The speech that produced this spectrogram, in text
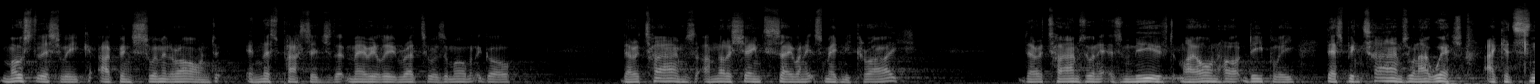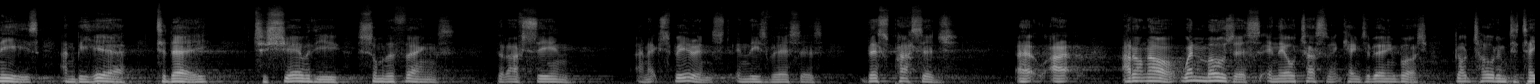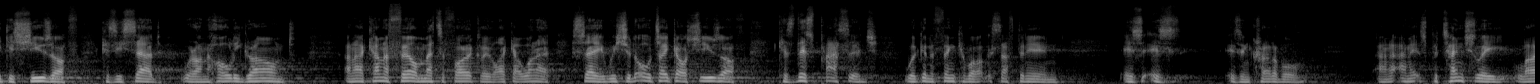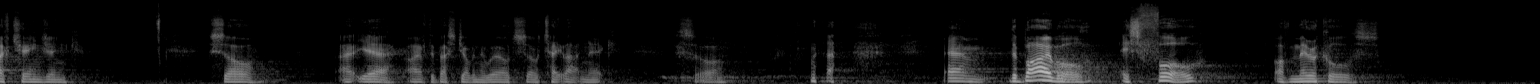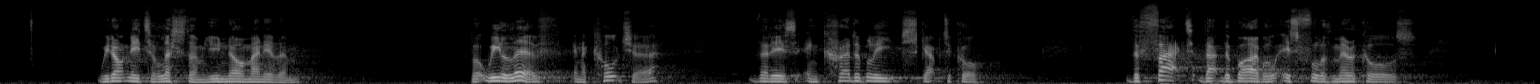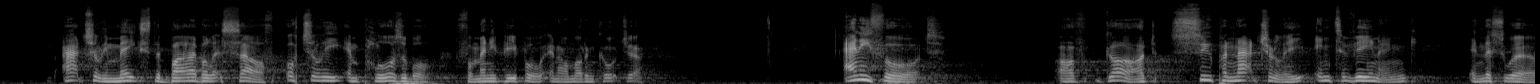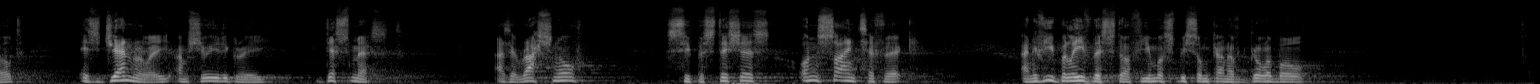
most of this week, I've been swimming around in this passage that Mary Lee read to us a moment ago. There are times, I'm not ashamed to say, when it's made me cry. There are times when it has moved my own heart deeply. There's been times when I wish I could sneeze and be here today to share with you some of the things that I've seen and experienced in these verses. This passage, uh, I, I don't know, when Moses in the Old Testament came to Burning Bush, God told him to take his shoes off because he said, We're on holy ground. And I kind of feel metaphorically like I want to say we should all take our shoes off because this passage we're going to think about this afternoon is, is, is incredible and, and it's potentially life changing. So, uh, yeah, I have the best job in the world, so take that, Nick. So, um, the Bible is full of miracles. We don't need to list them, you know many of them. But we live in a culture that is incredibly skeptical. The fact that the Bible is full of miracles actually makes the Bible itself utterly implausible for many people in our modern culture. Any thought of God supernaturally intervening in this world is generally, I'm sure you'd agree, dismissed as irrational superstitious, unscientific. And if you believe this stuff, you must be some kind of gullible,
